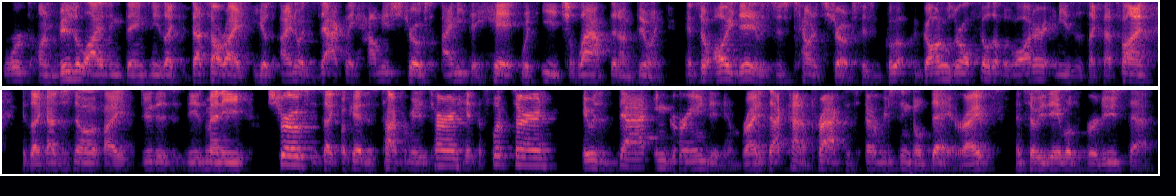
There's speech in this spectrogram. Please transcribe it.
worked on visualizing things. And he's like, that's all right. He goes, I know exactly how many strokes I need to hit with each lap that I'm doing. And so all he did was just counted strokes. His goggles are all filled up with water. And he's just like, that's fine. He's like, I just know if I do this, these many strokes, it's like, okay, this is time for me to turn, hit the flip turn. It was that ingrained in him, right? That kind of practice every single day, right? And so he's able to produce that.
